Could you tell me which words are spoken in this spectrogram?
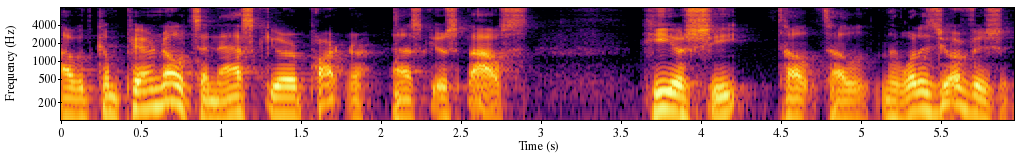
I would compare notes and ask your partner, ask your spouse, he or she, tell, tell what is your vision?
